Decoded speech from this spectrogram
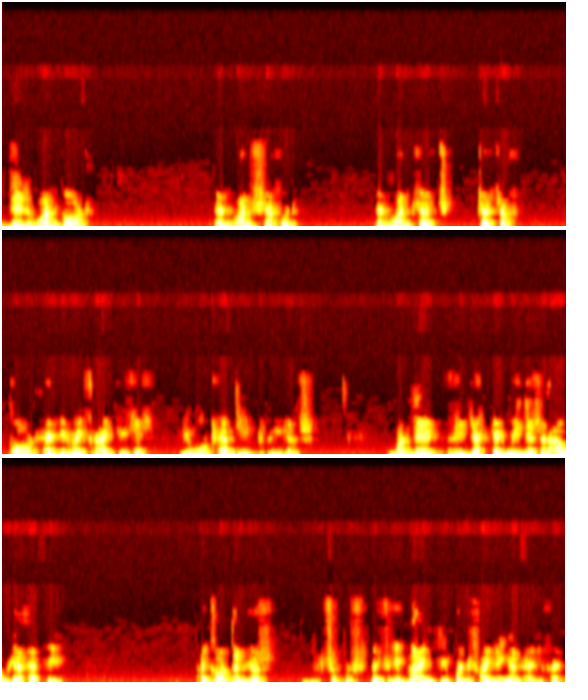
there is one God and one shepherd and one church, church of God, headed by Christ Jesus, you won't have these divisions. But they rejected me. They said, ah, we are happy. I called them just super spiritually blind people defining an elephant.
